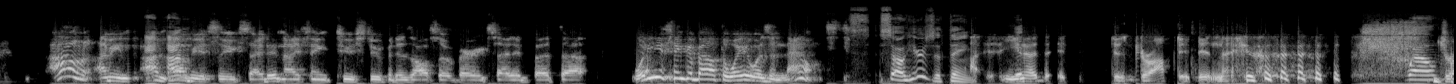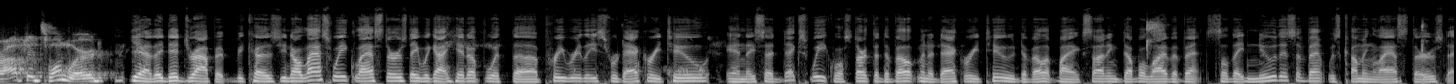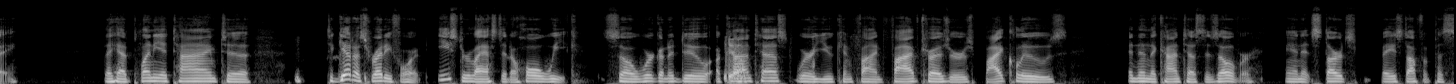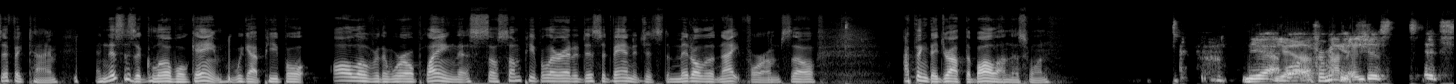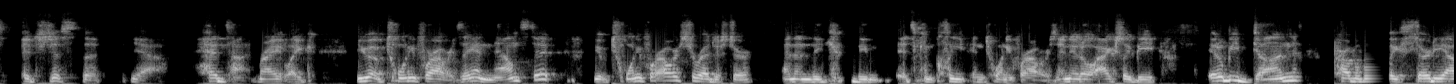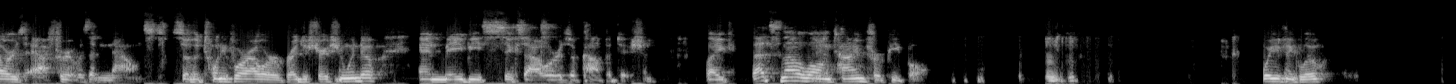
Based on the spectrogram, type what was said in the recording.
I don't. I mean, I'm I'm- obviously excited, and I think Too Stupid is also very excited. But uh, what do you think about the way it was announced? So here's the thing. I, you know, it just dropped it, didn't they? Well, Dropped. It's one word. Yeah, they did drop it because you know last week, last Thursday, we got hit up with the pre-release for Daiquiri Two, and they said next week we'll start the development of Daiquiri Two, developed by exciting double live event. So they knew this event was coming last Thursday. They had plenty of time to to get us ready for it. Easter lasted a whole week, so we're going to do a Yeah. contest where you can find five treasures, buy clues, and then the contest is over. And it starts based off of Pacific time. And this is a global game. We got people all over the world playing this. So some people are at a disadvantage. It's the middle of the night for them. So I think they dropped the ball on this one. Yeah. Yeah, Well, for me, I mean- it's just it's it's just the yeah head time, right? Like you have 24 hours. They announced it. You have 24 hours to register, and then the the it's complete in 24 hours, and it'll actually be it'll be done probably 30 hours after it was announced. So the 24 hour registration window and maybe six hours of competition. Like that's not a long time for people. Mhm. What do you think, Lou?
